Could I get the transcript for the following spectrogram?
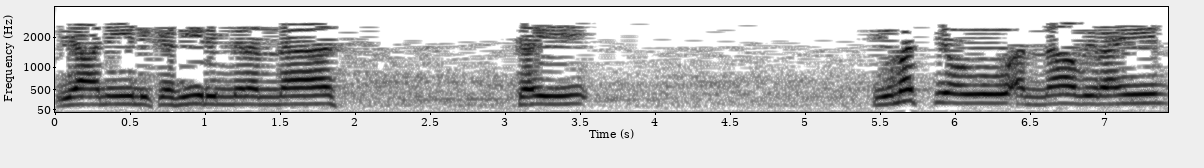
يعني لكثير من الناس كي يمتعوا الناظرين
